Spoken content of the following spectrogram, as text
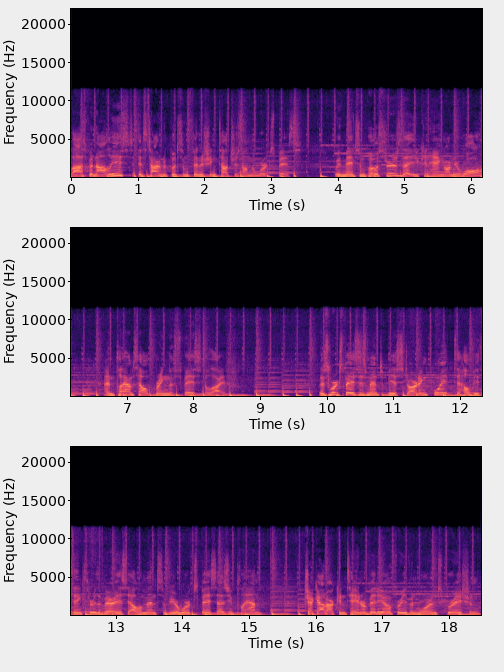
Last but not least, it's time to put some finishing touches on the workspace. We've made some posters that you can hang on your wall and plants help bring the space to life. This workspace is meant to be a starting point to help you think through the various elements of your workspace as you plan. Check out our container video for even more inspiration.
